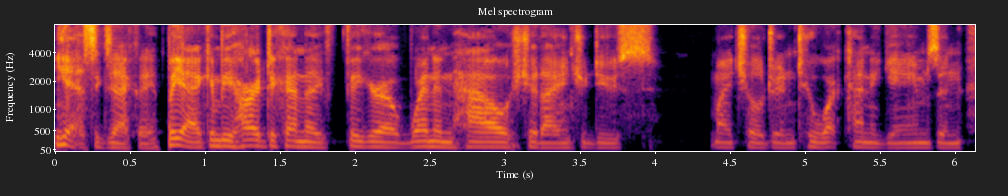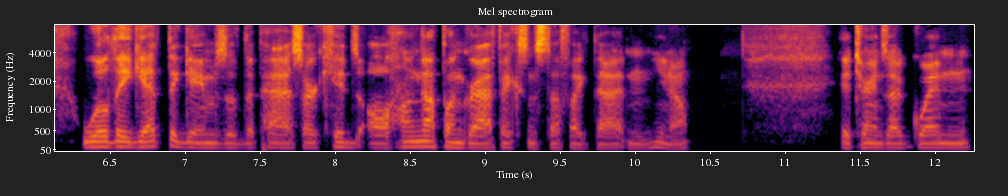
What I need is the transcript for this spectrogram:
Yes, exactly. But yeah, it can be hard to kind of figure out when and how should I introduce my children to what kind of games and will they get the games of the past? Are kids all hung up on graphics and stuff like that? And you know, it turns out Gwen,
